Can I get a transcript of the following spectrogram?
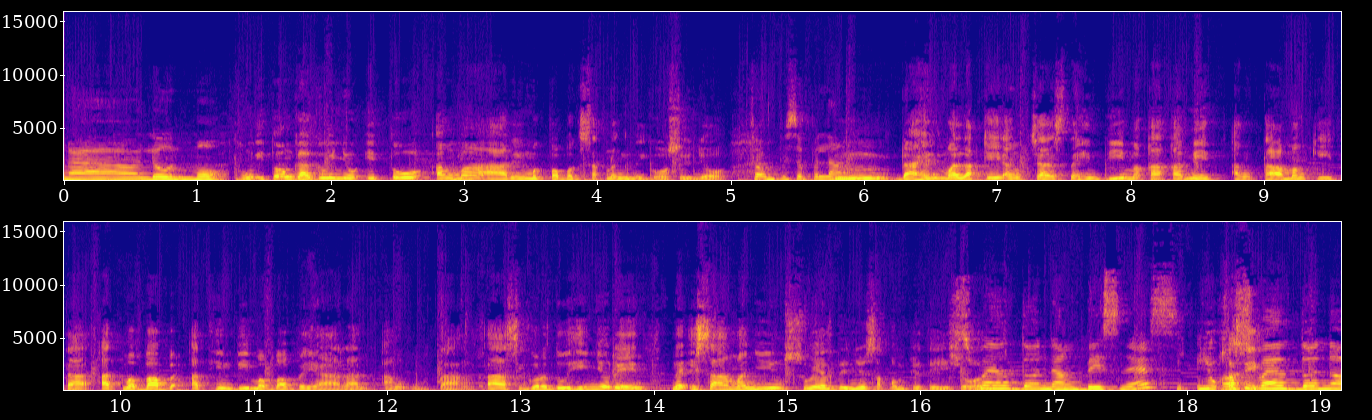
ah, loan mo. Kung ito ang gagawin nyo, ito ang maaaring magpabagsak ng negosyo nyo. Sa umpisa pa lang. Mm, dahil malaki ang chance na hindi makakamit ang tamang kita at mababa- at hindi mababayaran ang utang. Ah, siguraduhin nyo rin na isama nyo yung sweldo nyo sa computation. Sweldo ng business? Yung o kasi- sweldo na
